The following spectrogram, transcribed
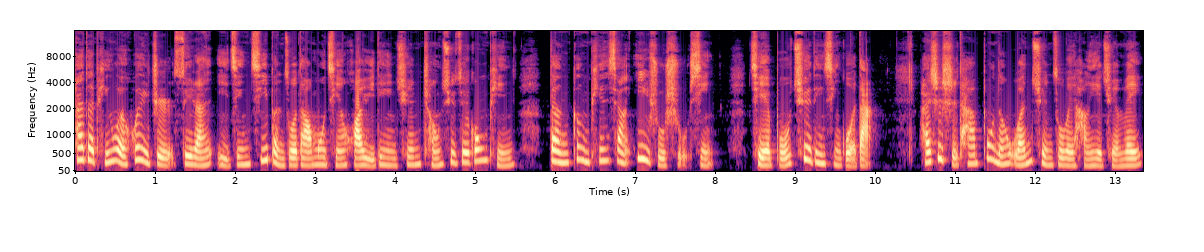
它的评委会制虽然已经基本做到目前华语电影圈程序最公平，但更偏向艺术属性，且不确定性过大，还是使它不能完全作为行业权威。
